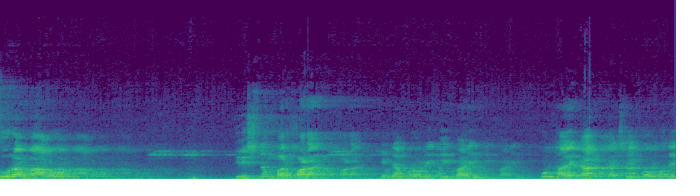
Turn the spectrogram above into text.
সূরা মাউন 30 নম্বর পাড়ায়। এটা আমরা অনেকেই পারি। কোথায়, কার কাছে, কখনে,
